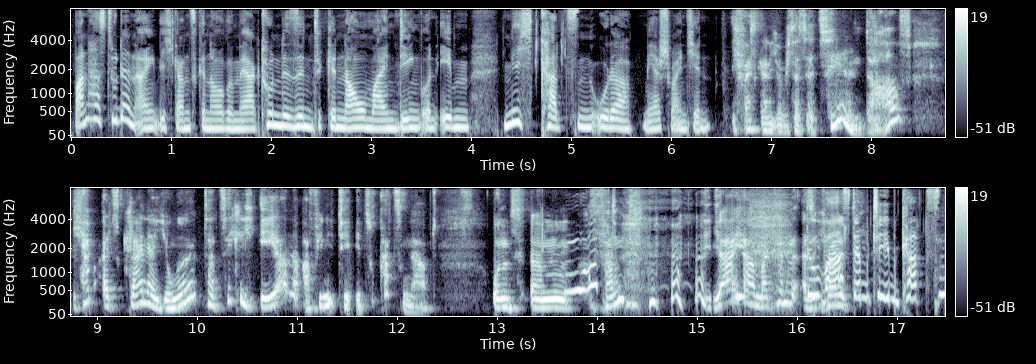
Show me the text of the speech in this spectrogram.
Wann hast du denn eigentlich ganz genau gemerkt, Hunde sind genau mein Ding und eben nicht Katzen oder Meerschweinchen? Ich weiß gar nicht, ob ich das erzählen darf. Ich habe als kleiner Junge tatsächlich eher eine Affinität zu Katzen gehabt. Und ähm, fand, ja, ja, man kann. Also du warst meine, im Team Katzen?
